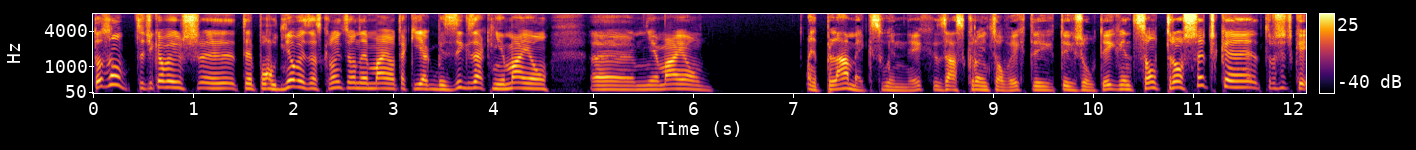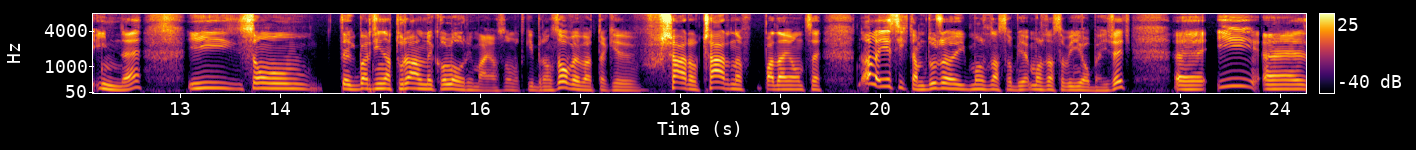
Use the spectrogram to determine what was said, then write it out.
To są, co ciekawe, już e, te południowe zaskrońce, one mają taki jakby zygzak, nie mają, e, nie mają plamek słynnych, zaskrońcowych, tych, tych żółtych, więc są troszeczkę, troszeczkę inne i są tak bardziej naturalne kolory mają. Są takie brązowe, takie szaro, czarno wpadające, no ale jest ich tam dużo i można sobie, można sobie je obejrzeć. E, I e,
